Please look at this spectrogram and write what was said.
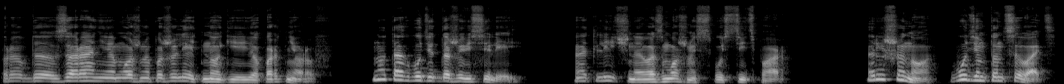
Правда, заранее можно пожалеть ноги ее партнеров. Но так будет даже веселей. Отличная возможность спустить пар. Решено, будем танцевать.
